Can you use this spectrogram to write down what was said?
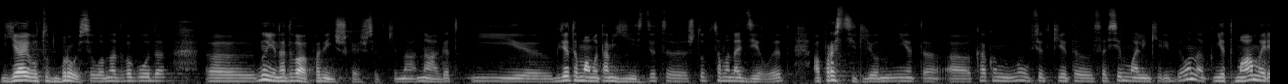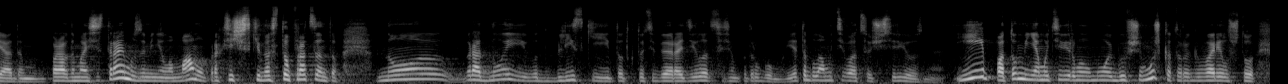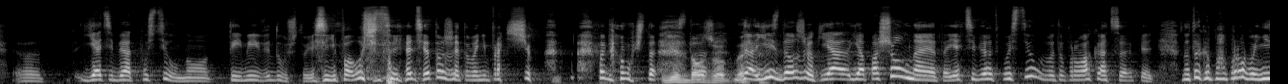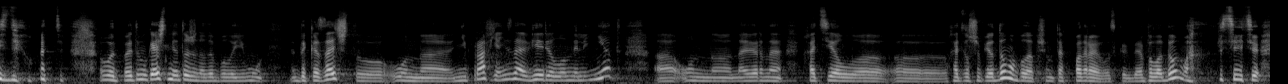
я его тут бросила на два года, э, ну не на два, поменьше, конечно, все-таки, на, на год. И где-то мама там ездит, э, что-то там она делает. А простит ли он мне это? А как он, ну все-таки это совсем маленький ребенок, нет мамы рядом. Правда, моя сестра ему заменила маму практически на сто процентов. Но родной и вот близкий, и тот, кто тебя родил, это совсем по-другому. И это была мотивация очень серьезная. И потом меня мотивировал мой бывший муж, который говорил, что э, я тебя отпустил, но ты имей в виду, что если не получится, я тебе тоже этого не прощу. Потому что... Есть должок, да? Да, есть должок. Я, я пошел на это, я тебя отпустил в эту провокацию опять. Но только попробуй не сделать. Вот, поэтому, конечно, мне тоже надо было ему доказать, что он а, не прав. Я не знаю, верил он или нет. А, он, наверное, хотел, хотел, чтобы я дома была. Почему так понравилось, когда я была дома все эти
